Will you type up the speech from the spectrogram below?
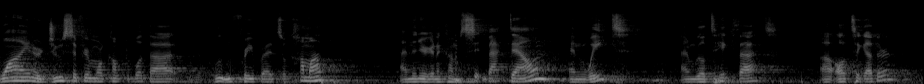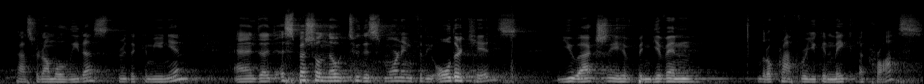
wine or juice if you're more comfortable with that. We have gluten free bread. So come up, and then you're going to come sit back down and wait, and we'll take that uh, all together. Pastor Dom will lead us through the communion. And a, a special note, too, this morning for the older kids, you actually have been given a little craft where you can make a cross.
